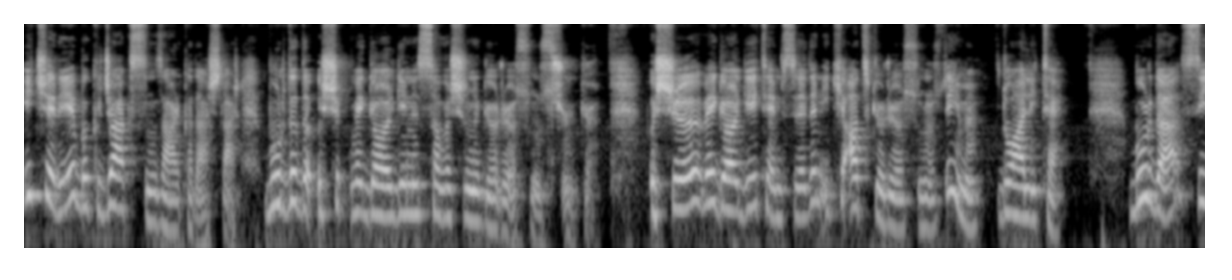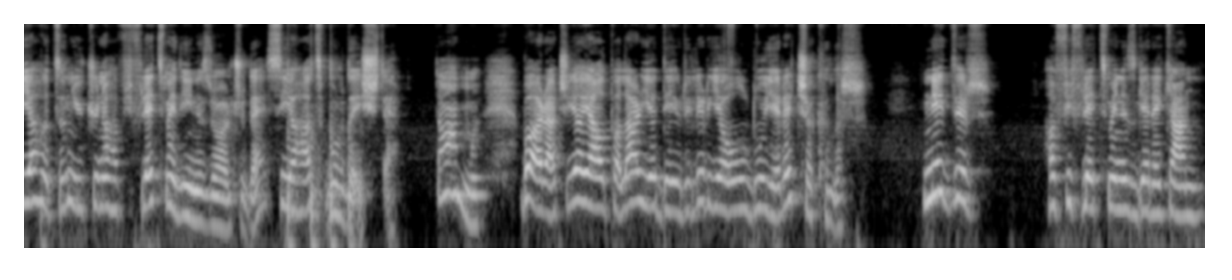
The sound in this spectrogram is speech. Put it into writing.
İçeriye bakacaksınız arkadaşlar. Burada da ışık ve gölgenin savaşını görüyorsunuz çünkü. Işığı ve gölgeyi temsil eden iki at görüyorsunuz değil mi? Dualite. Burada siyah atın yükünü hafifletmediğiniz ölçüde siyah at burada işte. Tamam mı? Bu araç ya yalpalar ya devrilir ya olduğu yere çakılır. Nedir hafifletmeniz gereken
